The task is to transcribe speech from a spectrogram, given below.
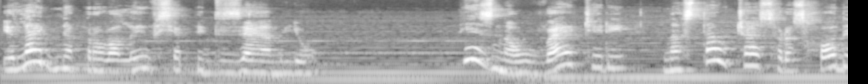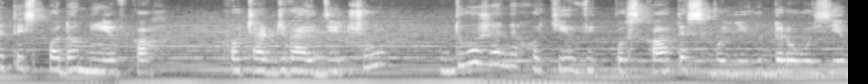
і ледь не провалився під землю. Пізно увечері настав час розходитись по домівках, хоча Джвей Дзічу дуже не хотів відпускати своїх друзів.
